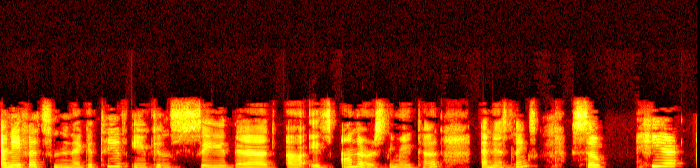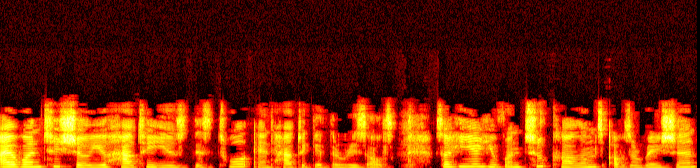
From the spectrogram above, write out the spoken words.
and if it's negative you can see that uh, it's underestimated and these things so here I want to show you how to use this tool and how to get the results. So here you want two columns, observation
